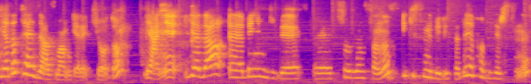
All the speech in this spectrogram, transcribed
ya da tez yazmam gerekiyordu. Yani ya da e, benim gibi e, çılgınsanız ikisini birlikte de yapabilirsiniz.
